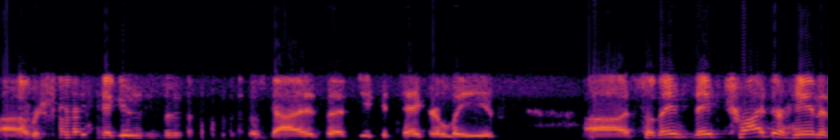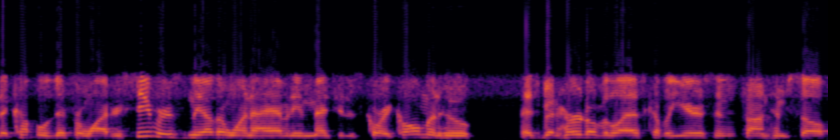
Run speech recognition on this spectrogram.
Rashard Higgins is one of those guys that you could take or leave. Uh, so they've they've tried their hand at a couple of different wide receivers, and the other one I haven't even mentioned is Corey Coleman, who has been hurt over the last couple of years and found himself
